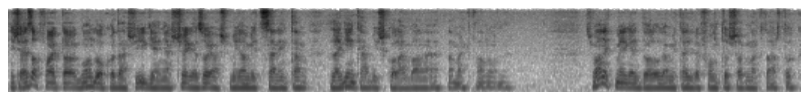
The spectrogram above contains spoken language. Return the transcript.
És ez a fajta gondolkodási igényesség, ez olyasmi, amit szerintem leginkább iskolában lehetne megtanulni. És van itt még egy dolog, amit egyre fontosabbnak tartok,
